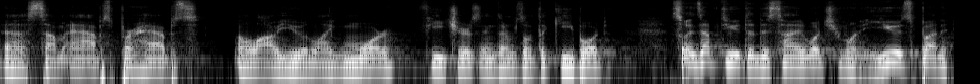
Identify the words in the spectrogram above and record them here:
uh, some apps perhaps allow you like more features in terms of the keyboard. So it's up to you to decide what you want to use, but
